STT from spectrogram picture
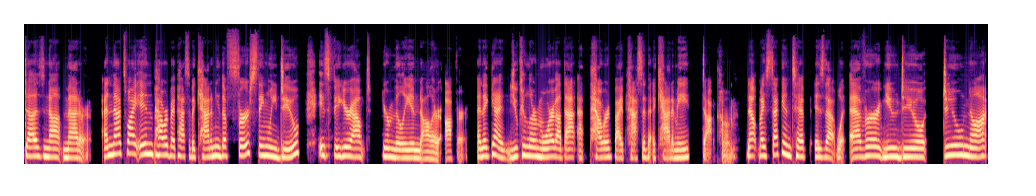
does not matter. And that's why in Powered by Passive Academy, the first thing we do is figure out your million dollar offer. And again, you can learn more about that at poweredbypassiveacademy.com. Now, my second tip is that whatever you do, do not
